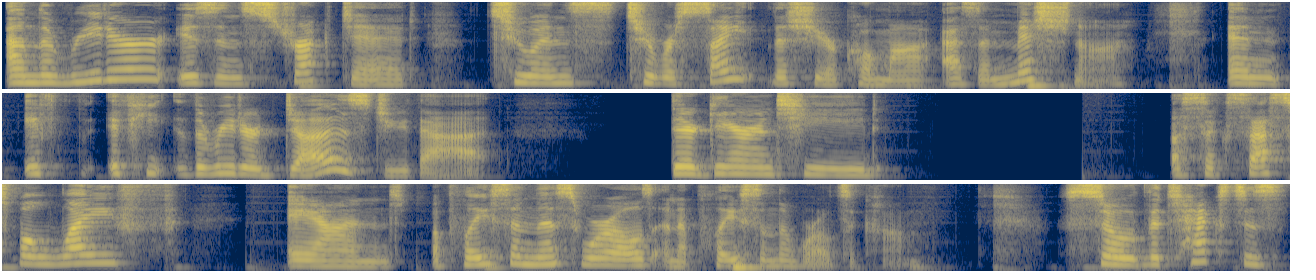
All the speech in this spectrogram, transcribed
and the reader is instructed to ins- to recite the Shi'ur Qomah as a Mishnah. And if if he the reader does do that, they're guaranteed a successful life and a place in this world and a place in the world to come. So the text is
